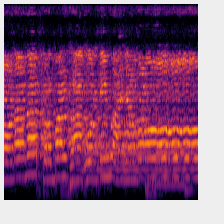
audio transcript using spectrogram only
લોણાના પરમાર ઠાકોરની વાજણો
